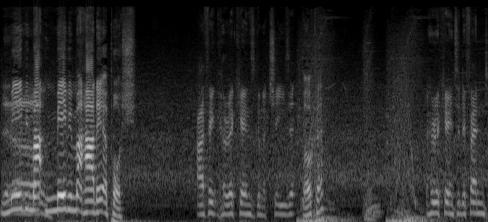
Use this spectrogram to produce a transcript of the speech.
Maybe Um, Matt. Maybe Matt Hardy a push. I think Hurricane's gonna cheese it. Okay. Hurricane to defend.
